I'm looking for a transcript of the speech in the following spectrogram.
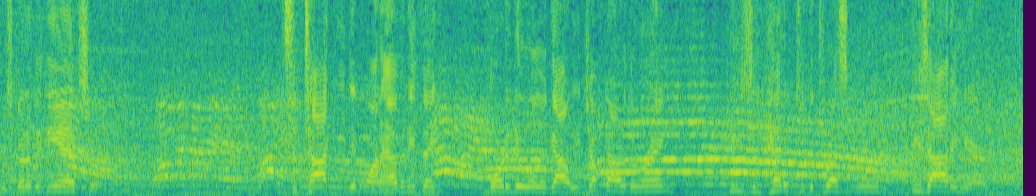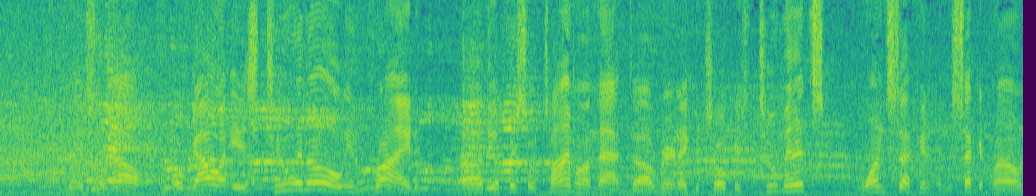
was going to be the answer. And Satake didn't want to have anything more to do with Ogawa. He jumped out of the ring. He's headed to the dressing room. He's out of here. Okay, so now Ogawa is 2-0 in Pride. Uh, the official time on that uh, rear naked choke is two minutes, one second in the second round.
